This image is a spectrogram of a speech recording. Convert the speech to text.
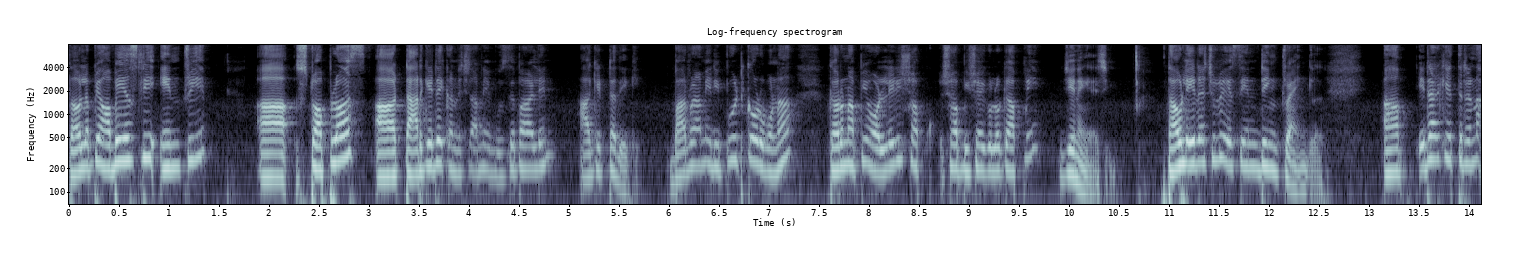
তাহলে আপনি অবভিয়াসলি এন্ট্রি স্টপ লস আর টার্গেটের কন্ডিশন আপনি বুঝতে পারলেন। আগেরটা দেখে। বারবার আমি রিপিট করব না, কারণ আপনি অলরেডি সব সব বিষয়গুলোকে আপনি জেনে গেছেন। তাহলে এটা ছিল এসেন্ডিং ট্রায়াঙ্গেল এটার ক্ষেত্রে না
